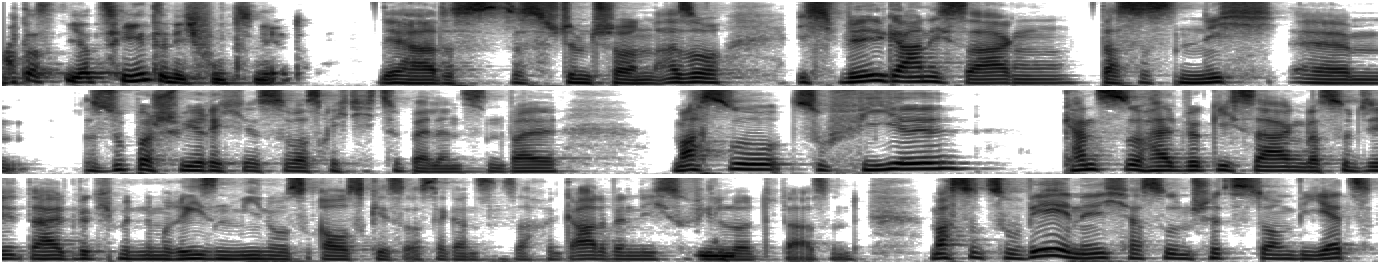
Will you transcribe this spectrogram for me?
hat das Jahrzehnte nicht funktioniert. Ja, das, das stimmt schon. Also, ich will gar nicht sagen, dass es nicht ähm, super schwierig ist, sowas richtig zu balancen, weil machst du zu viel, kannst du halt wirklich sagen, dass du da halt wirklich mit einem riesen Minus rausgehst aus der ganzen Sache, gerade wenn nicht so viele mhm. Leute da sind. Machst du zu wenig, hast du einen Shitstorm wie jetzt,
